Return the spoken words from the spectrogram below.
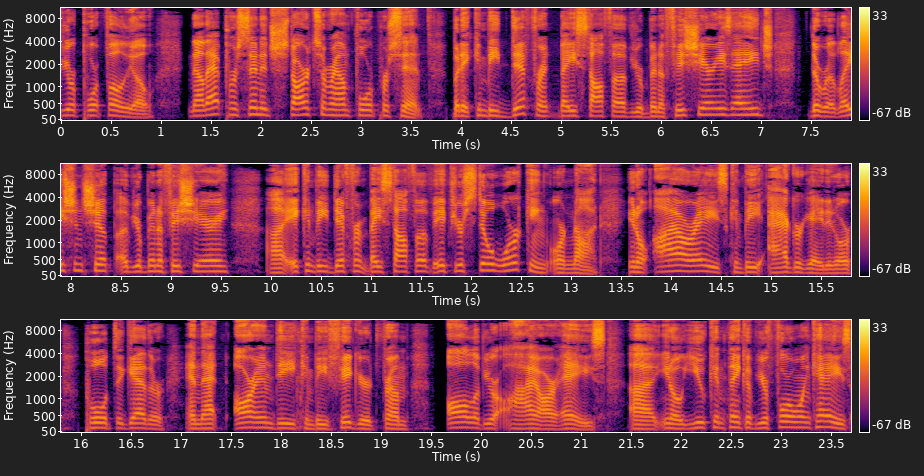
your portfolio. Now, that percentage starts around 4%, but it can be different based off of your beneficiary's age, the relationship of your beneficiary. Uh, it can be different based off of if you're still working or not. You know, IRAs can be aggregated or pulled together, and that RMD can be figured from all of your IRAs. Uh, you know, you can think of your 401ks,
